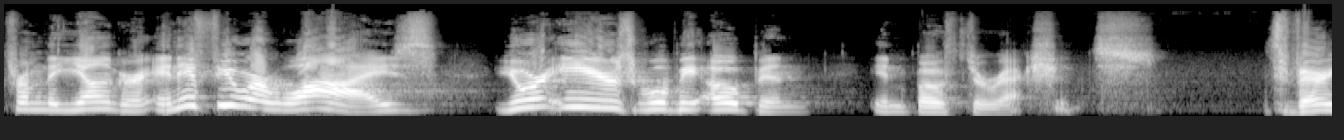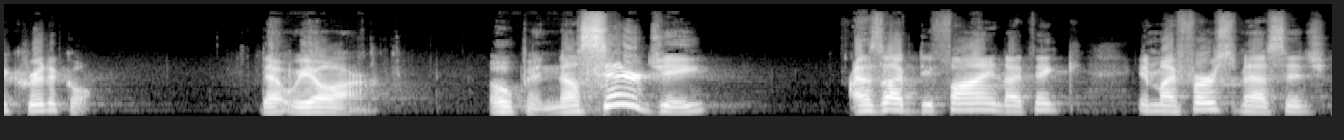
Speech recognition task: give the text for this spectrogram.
from the younger. And if you are wise, your ears will be open in both directions. It's very critical that we are open. Now, synergy, as I've defined, I think in my first message,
